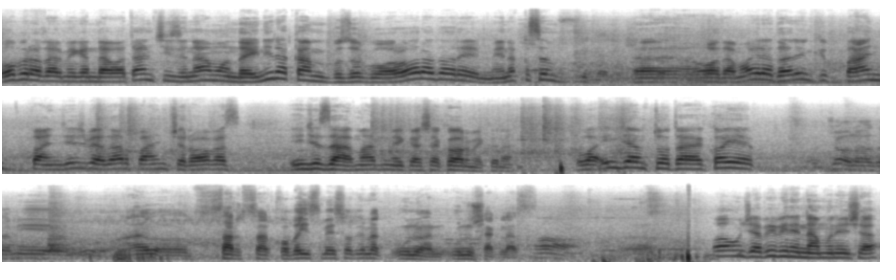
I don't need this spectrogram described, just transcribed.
او برادر میگن در وطن چیزی نمانده اینی رقم بزرگوارا را داره. این قسم آدمایی را داریم که پنج پنجش بیادر پنج چراغ است. اینجا زحمت می‌کشه کار می‌کنه و اینجا هم توتکای جان آدمی سر سرقوبه است می‌سازیم اون اون شکل است. اونجا ببینید نمونهشه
